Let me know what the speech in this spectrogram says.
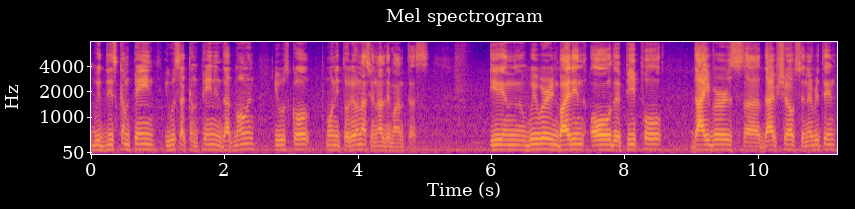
with this campaign. It was a campaign in that moment. It was called Monitoreo Nacional de Mantas. And we were inviting all the people, divers, uh, dive shops, and everything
